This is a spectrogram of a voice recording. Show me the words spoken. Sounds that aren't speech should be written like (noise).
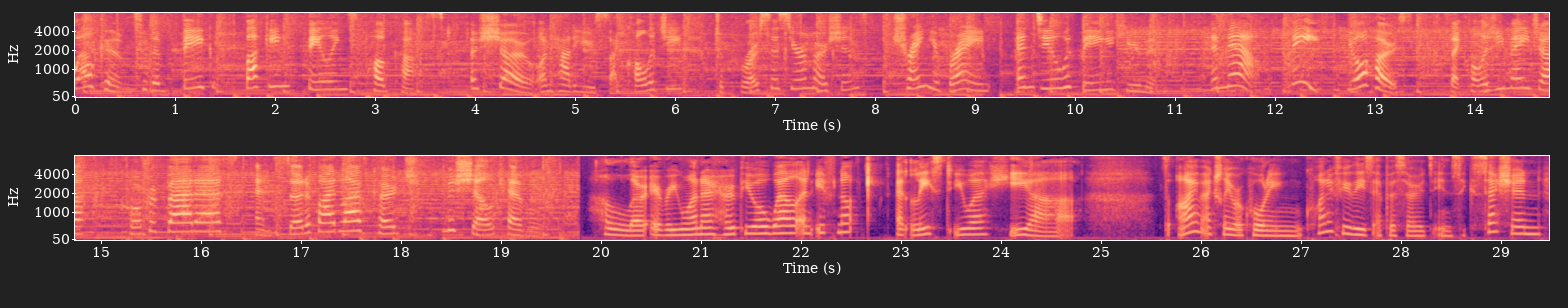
Welcome to the Big Fucking Feelings Podcast, a show on how to use psychology to process your emotions, train your brain, and deal with being a human. And now, me, your host, psychology major, corporate badass, and certified life coach, Michelle Kevill. Hello, everyone. I hope you are well, and if not, at least you are here. So, I'm actually recording quite a few of these episodes in succession,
